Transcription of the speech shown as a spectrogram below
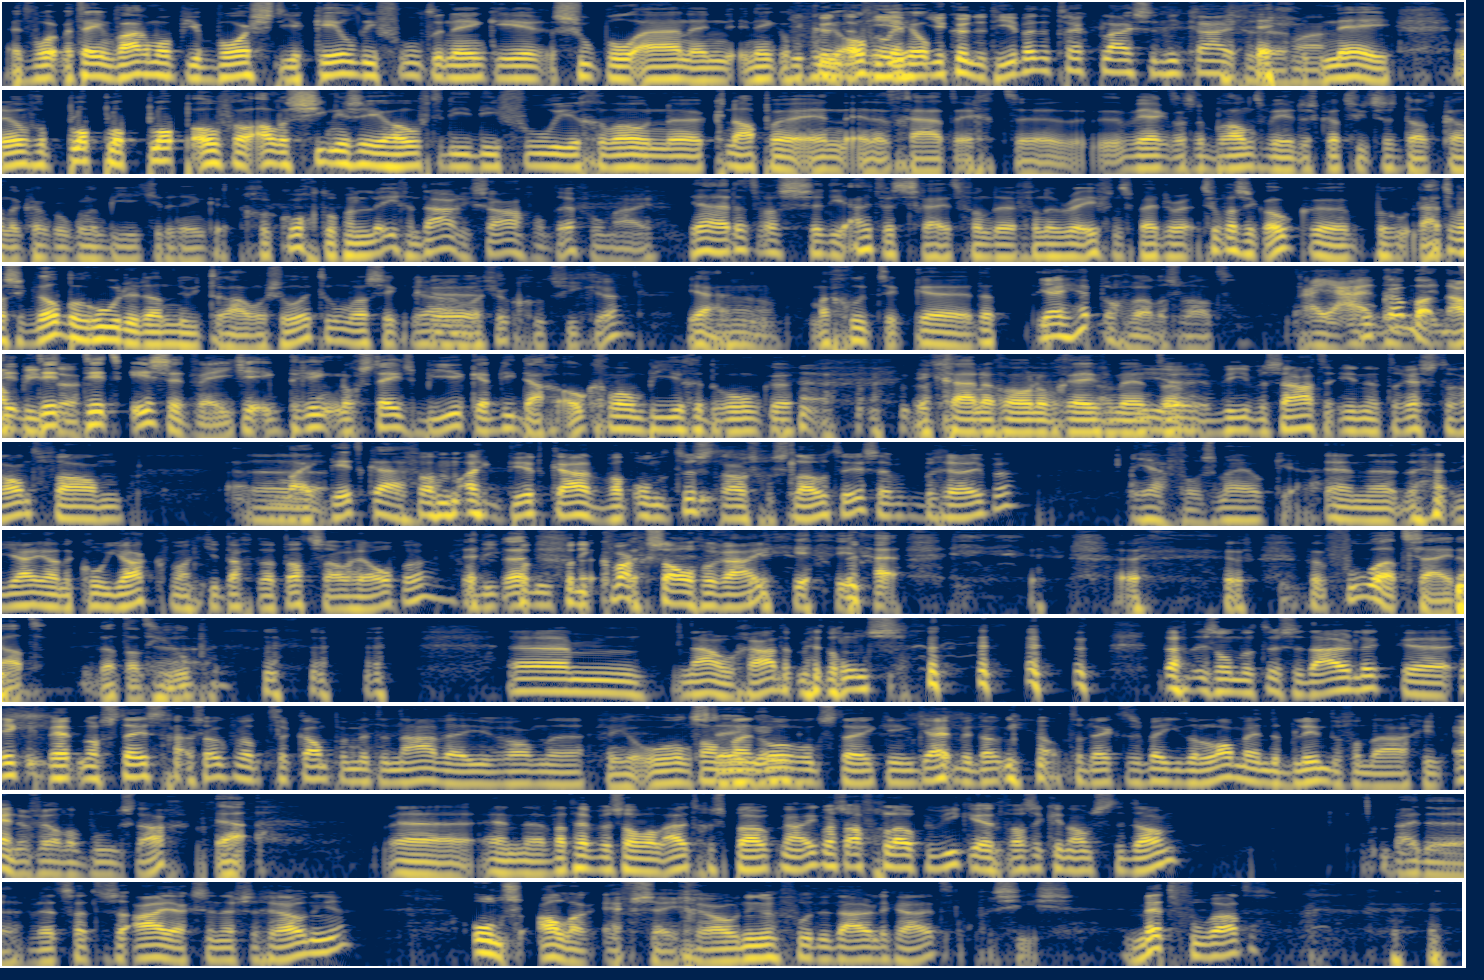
het wordt meteen warm op je borst. Je keel die voelt in één keer soepel aan. En in één keer Je voel je kunt, het overal hier, heel je kunt het hier bij de trekpleister niet krijgen, zeg maar. Nee, en overal plop, plop, plop. Overal alle sinus in je hoofd, die, die voel je gewoon eh, knappen. En, en het gaat echt, eh, het werkt als de brandweer. Dus ik had zoiets als dat kan, dan kan ik ook wel een biertje drinken. Gekocht op een legendarische avond, hè, voor mij. Ja, dat was eh, die uitwedstrijd van de, van de Ravens bij de... Toen was ik ook, eh bero- nou, toen was ik wel beroerder dan nu trouwens hoor. Toen was ik, Ja, was je ook goed ziek, hè? ja, Ja. maar goed, ik, dat... Jij hebt nog wel eens wat. Nou ja, Hoe kan dit- dat nou, dit, dit, dit is het, weet je. Ik drink nog steeds bier. Ik heb die dag ook gewoon bier gedronken. ik ga er gewoon op een gegeven moment... Eh, we zaten in het restaurant van, dan- Mike Ditka. van Mike Ditka, wat ondertussen trouwens gesloten is, heb ik begrepen. Ja, volgens mij ook, ja. En eh, jij aan de cognac, want je dacht dat dat zou helpen. Van die, van die, van die kwakzalverij. ja, ja. Fuad zei dat, dat dat hielp. Ehm, nou, hoe gaat het met ons? dat is ondertussen duidelijk. Eh, ik heb nog steeds trouwens ook wat te kampen met de naweeën van, eh, Van je van mijn oorontsteking. Jij bent ook niet al te lekker. Het is een beetje de lammen en de blinden vandaag in NFL op woensdag. Ja. Eh, en wat hebben we zo al uitgesproken? Nou, ik was afgelopen weekend was ik in Amsterdam. Bij de wedstrijd tussen Ajax en FC Groningen. Ons aller FC Groningen, voor de duidelijkheid. Precies. Met Fouad.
